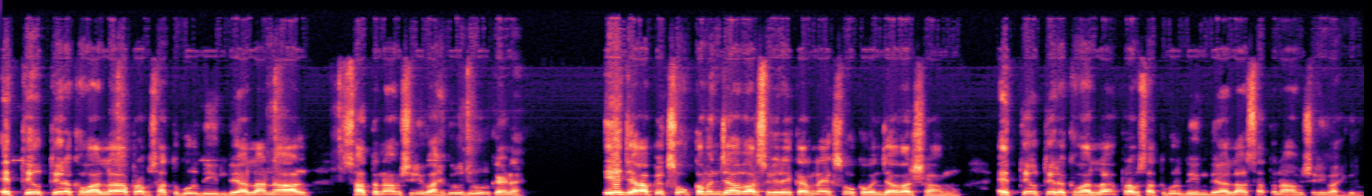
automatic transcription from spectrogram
ਇੱਥੇ ਉੱਥੇ ਰਖਵਾਲਾ ਪ੍ਰਭ ਸਤਿਗੁਰ ਦੀਨ ਦਿਆਲਾ ਨਾਲ ਸਤਨਾਮ ਸ੍ਰੀ ਵਾਹਿਗੁਰੂ ਜ਼ਰੂਰ ਕਹਿਣਾ ਇਹ ਜਾਪ 151 ਵਾਰ ਸਵੇਰੇ ਕਰਨਾ ਹੈ 151 ਵਾਰ ਸ਼ਾਮ ਨੂੰ। ਇੱਥੇ ਉੱਥੇ ਰਖਵਾਲਾ ਪ੍ਰਭ ਸਤਿਗੁਰ ਦੀਨ ਦਿਆਲਾ, ਸਤਨਾਮ ਸ੍ਰੀ ਵਾਹਿਗੁਰੂ।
